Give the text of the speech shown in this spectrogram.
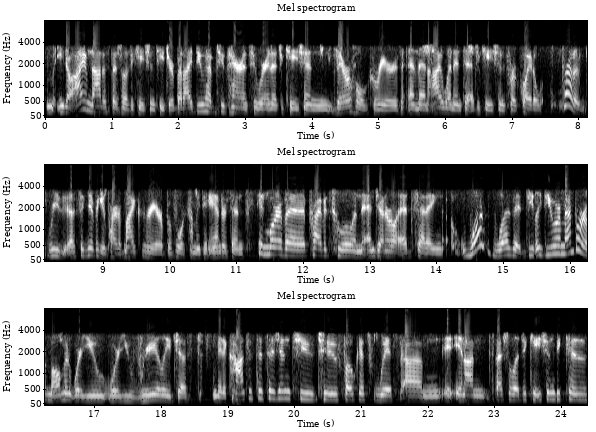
you know, I am not a special education teacher, but I do have two parents who were in education their whole careers, and then I went into education for quite a, quite a, a significant part of my career before coming to Anderson in more of a private school and, and general ed setting. What was it? Do you, like, do you remember a moment where you where you really just made a conscious decision to to focus with um, in on special education because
